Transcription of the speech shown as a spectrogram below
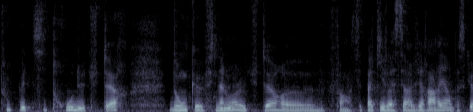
tout petits trous de tuteur. Donc euh, finalement, le tuteur, enfin, c'est pas qu'il va servir à rien parce que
